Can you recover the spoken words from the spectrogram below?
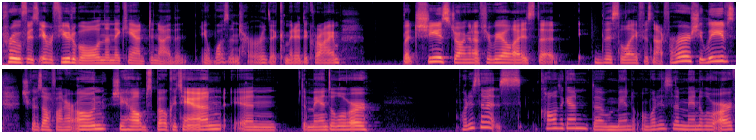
proof is irrefutable and then they can't deny that it wasn't her that committed the crime. But she is strong enough to realize that this life is not for her. She leaves. She goes off on her own. She helps Bo Katan and the Mandalore. What is that called again? The Mandal. What is the Mandalore arc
